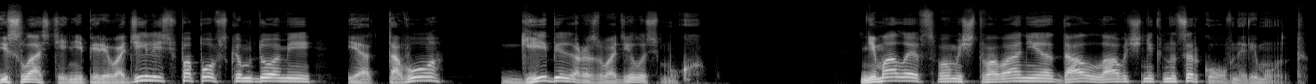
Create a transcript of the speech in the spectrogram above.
И сласти не переводились в поповском доме, и оттого гибель разводилась мух. Немалое вспомоществование дал лавочник на церковный ремонт.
